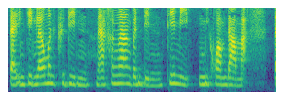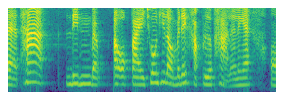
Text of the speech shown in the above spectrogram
แต่จริง ๆ แล้วมันคือดินนะข้างล่างเป็นดินที่มีมีความดำอะแต่ถ้า ดินแบบเอาออกไปช่วงที่เราไม่ได้ขับเรือผ่านอะไรเงี้ย อ๋อ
